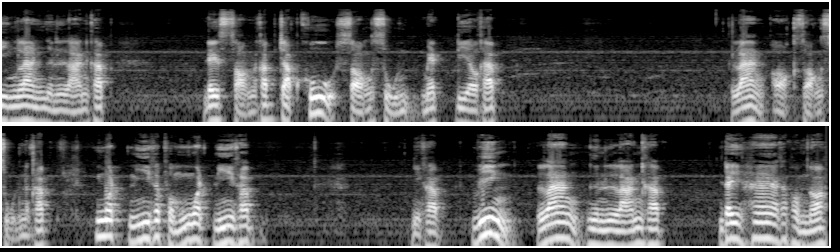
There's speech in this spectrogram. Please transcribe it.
วิ่งล่างเงินล้านครับ ได้2ครับจับคู่ 20 เม็ดเดียวครับ ล่างออก 20 นะครับ งวดนี้ครับผมงวดนี้ครับ นี่ครับ วิ่งล่างเงินล้านครับ ได้5ครับผมเนาะ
